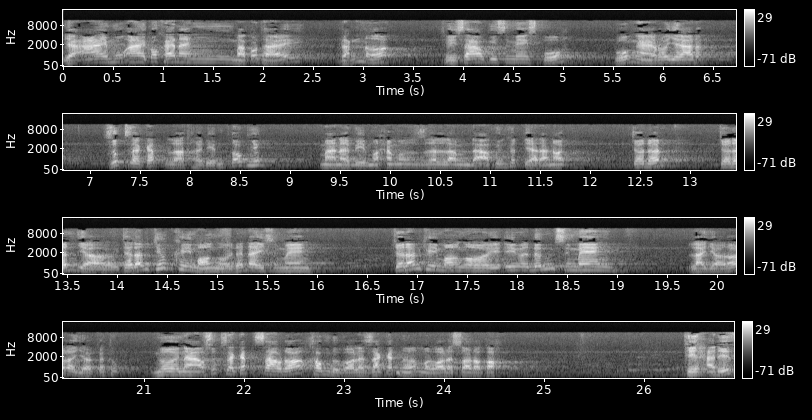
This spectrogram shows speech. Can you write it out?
Và ai muốn, ai có khả năng mà có thể rảnh nữa, thì sau khi Siemens của của ngài Roya đó, rút ra cách là thời điểm tốt nhất mà Nabi Muhammad Sallam đã khuyến khích và đã nói. Cho đến cho đến giờ, cho đến trước khi mọi người đến đây Simen cho đến khi mọi người đứng Simen là giờ đó là giờ kết thúc. Người nào xuất ra cách sau đó không được gọi là ra cách nữa, mà gọi là sadaqa thì hadith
